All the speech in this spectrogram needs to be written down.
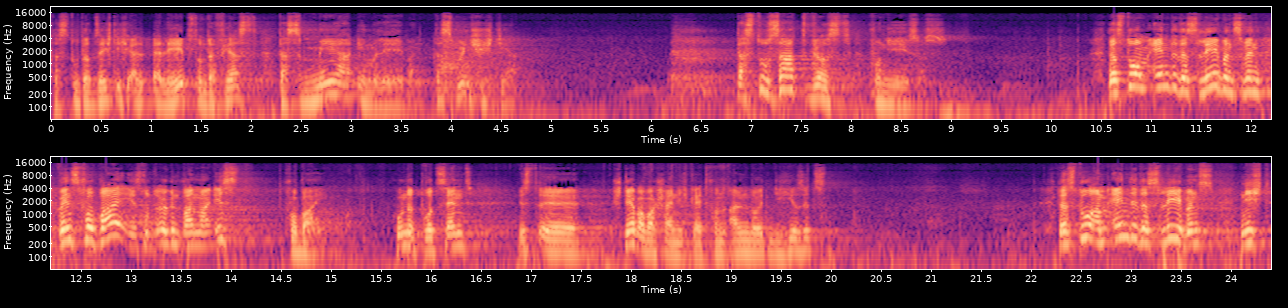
Dass du tatsächlich erlebst und erfährst das Mehr im Leben. Das wünsche ich dir. Dass du satt wirst von Jesus. Dass du am Ende des Lebens, wenn es vorbei ist und irgendwann mal ist, vorbei, 100 Prozent ist äh, Sterberwahrscheinlichkeit von allen Leuten, die hier sitzen. Dass du am Ende des Lebens nicht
